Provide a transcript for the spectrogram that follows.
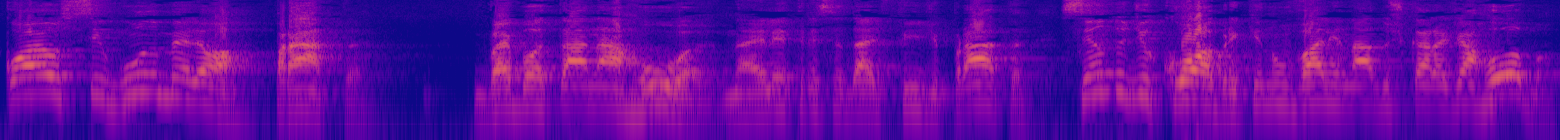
Qual é o segundo melhor? Prata. Vai botar na rua, na eletricidade, fio de prata, sendo de cobre, que não vale nada, os caras já roubam.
